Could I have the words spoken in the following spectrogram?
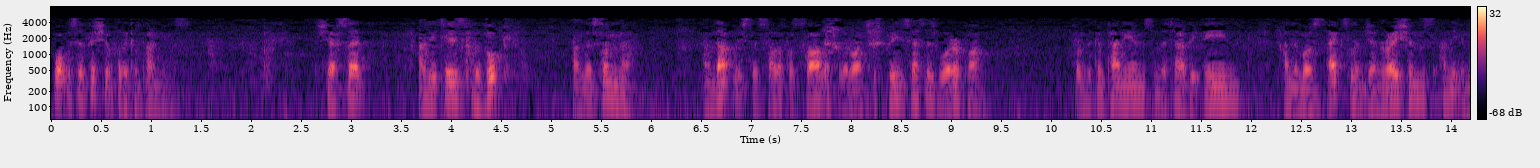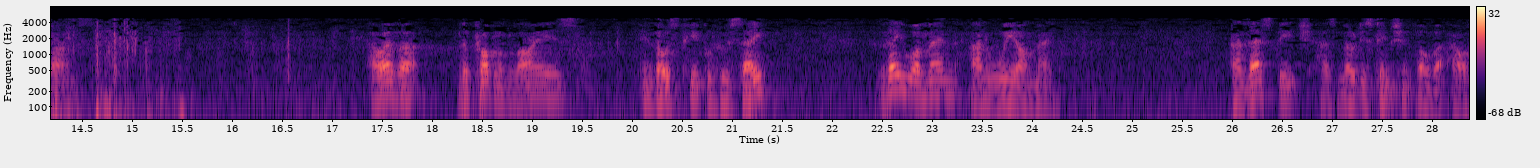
What was sufficient for the companions? The Sheikh said, and it is the book and the sunnah, and that which the Salaf al-Salih, the righteous predecessors, were upon, from the companions and the tabi'een, and the most excellent generations and the Imams. However, the problem lies in those people who say, they were men and we are men. And their speech has no distinction over our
